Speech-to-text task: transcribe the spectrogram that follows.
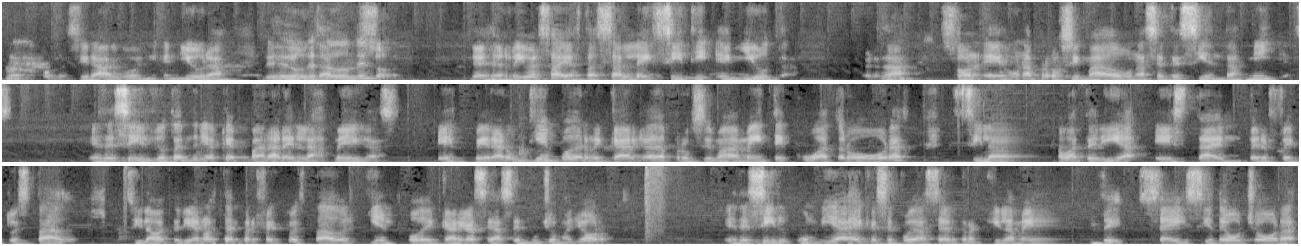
por decir algo, en, Utah. ¿Desde dónde hasta dónde? desde Riverside hasta Salt Lake City en Utah. ¿Verdad? Son, es un aproximado de unas 700 millas. Es decir, yo tendría que parar en Las Vegas, esperar un tiempo de recarga de aproximadamente cuatro horas si la batería está en perfecto estado. Si la batería no está en perfecto estado, el tiempo de carga se hace mucho mayor. Es decir, un viaje que se puede hacer tranquilamente 6, 7, 8 horas,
